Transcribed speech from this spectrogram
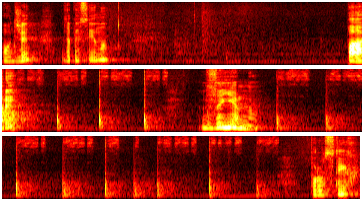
Отже, записуємо. Пари взаємно простих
